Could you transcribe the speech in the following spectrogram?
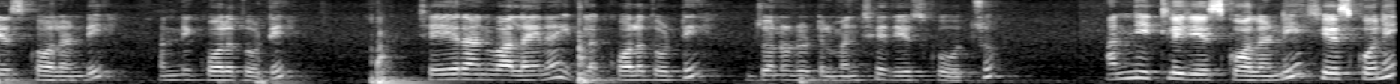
చేసుకోవాలండి అన్ని కోలతోటి చేయరాని వాళ్ళైనా ఇట్లా కోలతోటి జొన్న రొట్టెలు మంచిగా చేసుకోవచ్చు. అన్నీ ఇట్లే చేసుకోవాలండి. చేసుకొని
